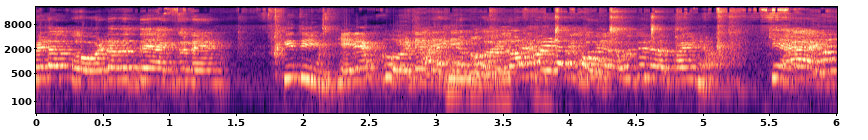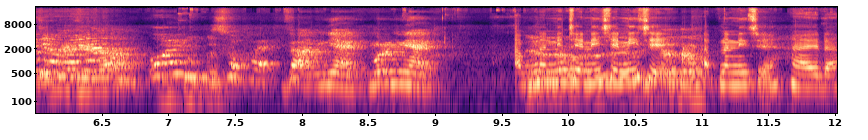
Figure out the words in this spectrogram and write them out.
হেডা কো, দে একজনে। কি দিন হেরা কো? এটা কো, না? আয়। আপনার নিচে নিচে নিচে। আপনার নিচে হ্যাঁ এটা।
